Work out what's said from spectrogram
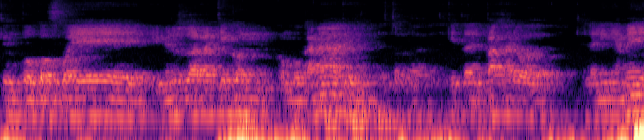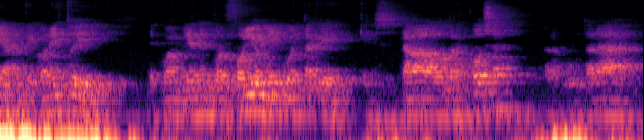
que un poco fue, primero yo arranqué con, con Bocaná, que esto es la etiqueta del pájaro, la línea media, arranqué con esto y después ampliando el portfolio me di cuenta que, que necesitaba otras cosas para apuntar a,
